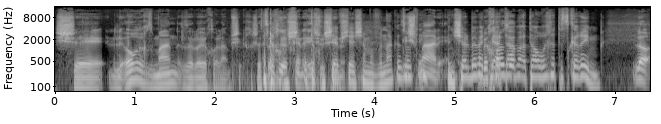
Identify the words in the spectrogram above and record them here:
שלאורך זמן זה לא יכול להמשיך. אתה חושב, אתה חושב. שיש שם הבנה כזאת? תשמע, אני שואל באמת, אתה, זאת- אתה עורך את הסקרים. לא,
